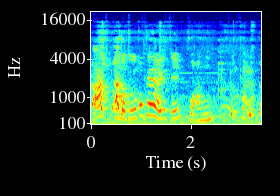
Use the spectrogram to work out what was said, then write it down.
아, 너 그거 꼭 해야 알겠지? 왕 그렇게 하려고.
